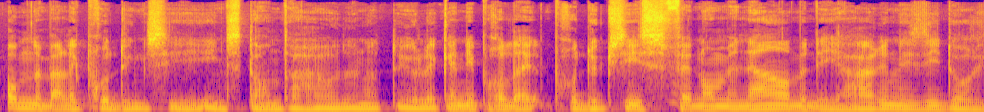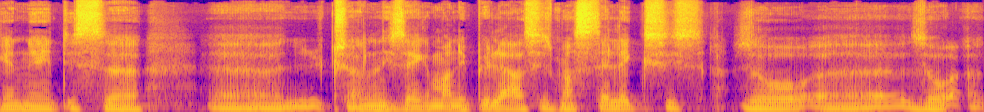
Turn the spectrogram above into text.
Om de melkproductie in stand te houden natuurlijk. En die produ- productie is fenomenaal. Met de jaren is die door genetische, eh, ik zal niet zeggen manipulaties, maar selecties zo, eh, zo eh,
